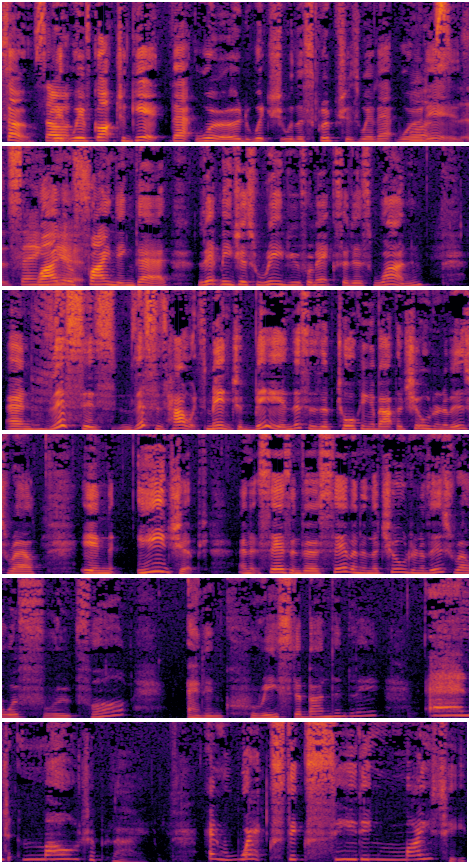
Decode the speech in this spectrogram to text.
So, So- we, have got to get that word, which were the scriptures where that word Well, is. While here- you're finding that, let me just read you from Exodus one, and this is this is how it's meant to be, and this is talking about the children of Israel in Egypt, and it says in verse seven, and the children of Israel were fruitful and increased abundantly and multiplied and waxed exceeding mighty,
